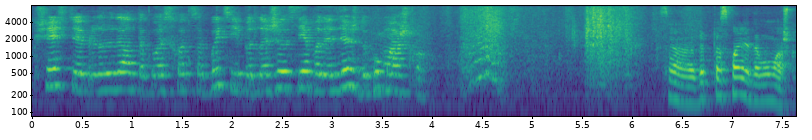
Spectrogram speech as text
К счастью, я предугадал такой исход событий и подложил себе под одежду бумажку. Хасан, ты посмотри на бумажку.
